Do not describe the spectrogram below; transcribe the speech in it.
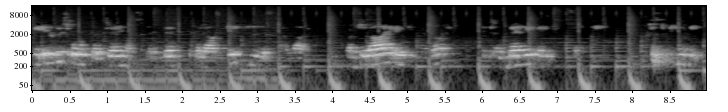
the English author Jane Austen lived for the last eight years of her life, from July 1809 until May 1870, just a few weeks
